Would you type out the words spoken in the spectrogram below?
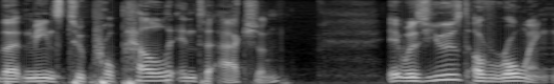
that means to propel into action. It was used of rowing.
